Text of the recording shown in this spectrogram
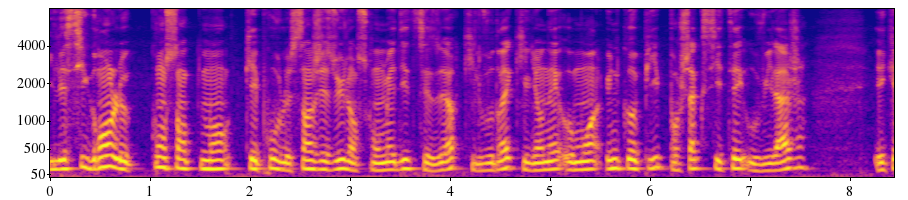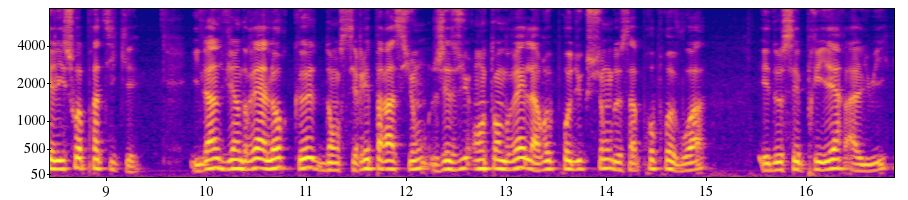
Il est si grand le consentement qu'éprouve le Saint Jésus lorsqu'on médite ses heures qu'il voudrait qu'il y en ait au moins une copie pour chaque cité ou village et qu'elle y soit pratiquée. Il adviendrait alors que, dans ses réparations, Jésus entendrait la reproduction de sa propre voix et de ses prières à lui,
